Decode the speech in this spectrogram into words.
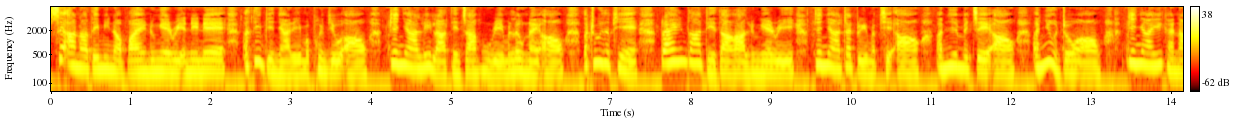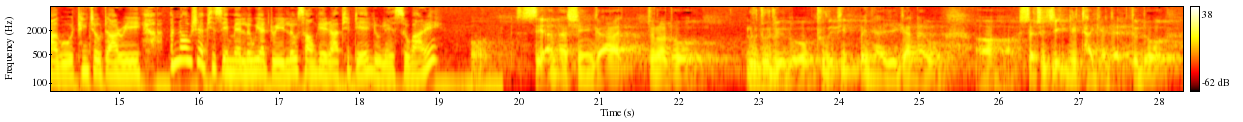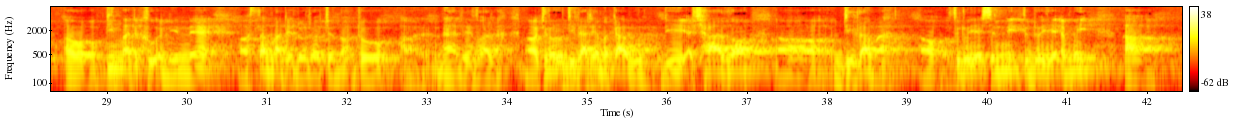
စစ်အာဏာသိမ်းပြီးနောက်ပိုင်းလူငယ်တွေအနေနဲ့အသိပညာတွေမဖွံ့ဖြိုးအောင်ပညာလေ့လာသင်ကြားမှုတွေမလုပ်နိုင်အောင်အထူးသဖြင့်တိုင်းရင်းသားဒေသကလူငယ်တွေပညာတတ်တွေမဖြစ်အောင်အမြင့်မကျဲအောင်အညွန့်တွန်းအောင်ပညာရေးကဏ္ဍကိုထိန်းချုပ်တာတွေအနောက်ရှက်ဖြစ်စေမဲ့လုပ်ရက်တွေလှုပ်ဆောင်ခဲ့တာဖြစ်တယ်လို့လည်းဆိုပါတယ်စစ်အာဏာရှင်ကကျွန်တော်တို့လူထုတွေကိုထူးသဖြင့်ပညာရေးကဏ္ဍကိုအာ strategically targeted သူတို့ ဟိုပြီးမှတ်တစ်ခုအနေနဲ့အာသတ်မှတ်တယ်လို့တော့ကျွန်တော်တို့အာနားလည်သွားတာအာကျွန်တော်တို့ဒီသားထဲမကဘူးဒီအခြားသောအာဒီသားမှာအာသူတို့ရဲ့စနစ်သူတို့ရဲ့အမိတ်အာ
